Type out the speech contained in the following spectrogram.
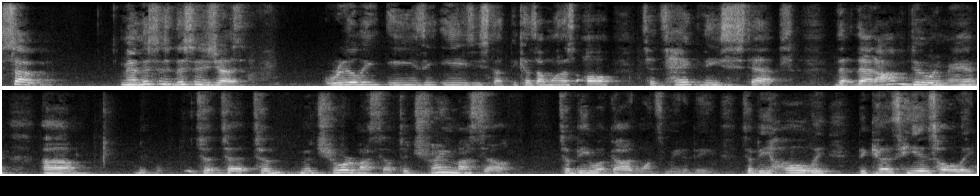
So, man, this is this is just really easy, easy stuff because I want us all to take these steps that, that I'm doing, man, um, to, to, to mature myself, to train myself to be what God wants me to be, to be holy because He is holy.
